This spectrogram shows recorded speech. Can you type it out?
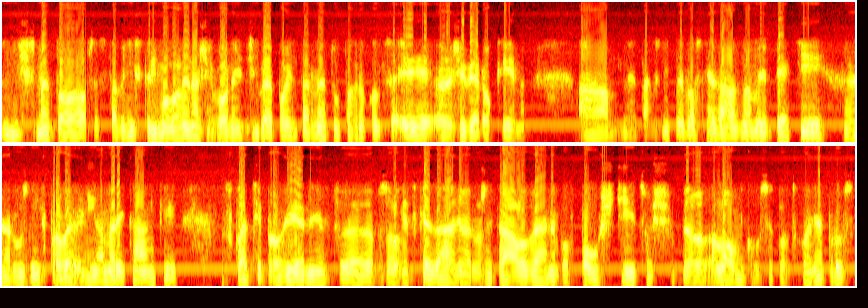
z níž jsme to představení streamovali naživo nejdříve po internetu, pak dokonce i e, živě do kin. A tak vznikly vlastně záznamy pěti e, různých provedení Amerikánky v kleci pro hyeny v, v zoologické zahradě ve Králové nebo v poušti, což byl lom, kousek od koně plus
